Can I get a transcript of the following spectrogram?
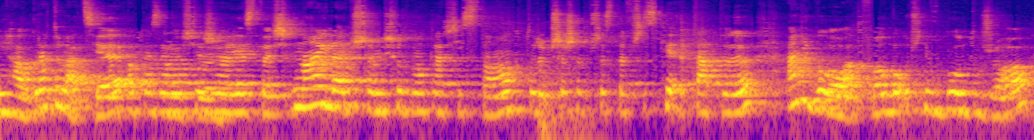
Michał, gratulacje. Okazało się, że jesteś najlepszym siódmoklasistą, który przeszedł przez te wszystkie etapy, a nie było łatwo, bo uczniów było dużo.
